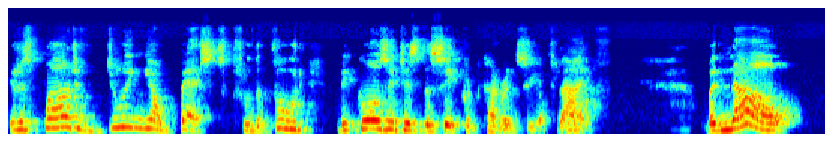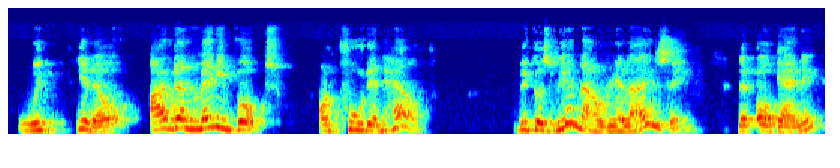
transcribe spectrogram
It is part of doing your best through the food because it is the sacred currency of life. But now, with, you know, I've done many books on food and health because we are now realizing that organic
